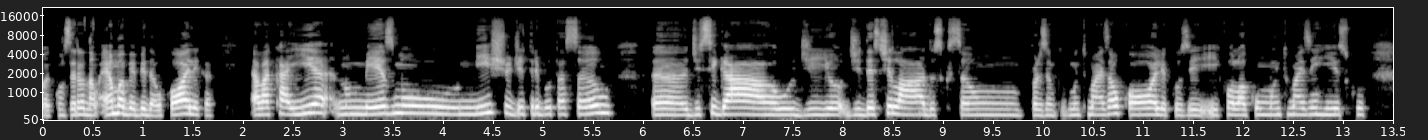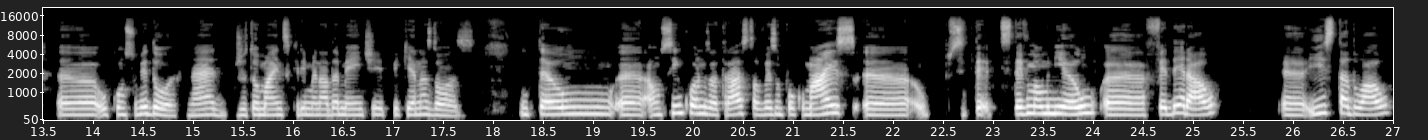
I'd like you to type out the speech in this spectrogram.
é, considerada não, é uma bebida alcoólica, ela caía no mesmo nicho de tributação uh, de cigarro, de, de destilados, que são, por exemplo, muito mais alcoólicos e, e colocam muito mais em risco uh, o consumidor, né, de tomar indiscriminadamente pequenas doses. Então, uh, há uns cinco anos atrás, talvez um pouco mais, se, te, se, teve uma união federal e estadual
